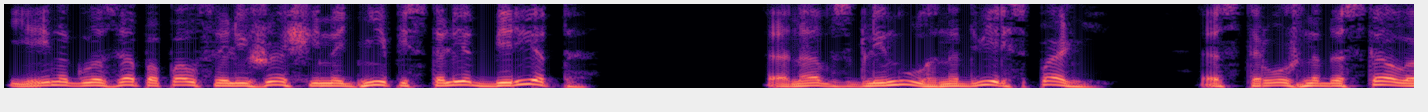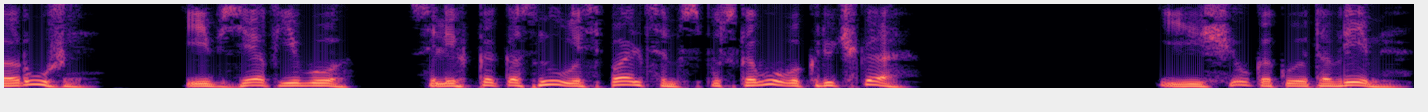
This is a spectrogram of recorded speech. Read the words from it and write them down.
ей на глаза попался лежащий на дне пистолет Беретта. Она взглянула на дверь спальни, осторожно достала оружие и, взяв его, слегка коснулась пальцем спускового крючка. Еще какое-то время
